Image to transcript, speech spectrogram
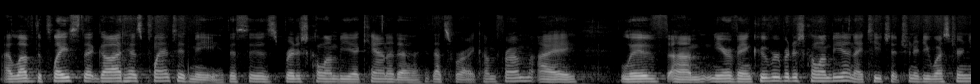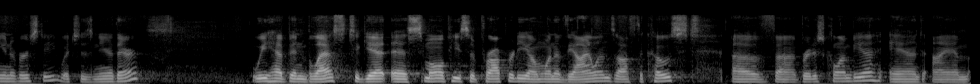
I love the place that God has planted me. This is British Columbia, Canada. That's where I come from. I live um, near Vancouver, British Columbia, and I teach at Trinity Western University, which is near there. We have been blessed to get a small piece of property on one of the islands off the coast of uh, British Columbia, and I am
